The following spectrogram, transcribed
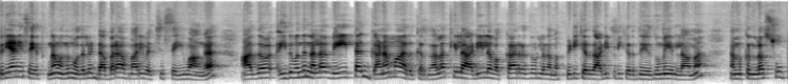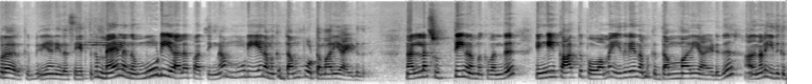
பிரியாணி செய்யறதுக்குனா வந்து முதல்ல டபரா மாதிரி வச்சு செய்வாங்க. அதை இது வந்து நல்லா வெயிட்டாக கனமாக இருக்கிறதுனால கீழே அடியில் உக்காடுறதும் இல்லை நம்ம பிடிக்கிறது அடி பிடிக்கிறது எதுவுமே இல்லாமல் நமக்கு நல்லா சூப்பராக இருக்குது பிரியாணியில் செய்கிறதுக்கு மேலே இந்த மூடியால் பார்த்தீங்கன்னா மூடியே நமக்கு தம் போட்ட மாதிரி ஆகிடுது நல்லா சுற்றி நமக்கு வந்து எங்கேயும் காற்று போகாமல் இதுவே நமக்கு தம் மாதிரி ஆகிடுது அதனால் இதுக்கு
